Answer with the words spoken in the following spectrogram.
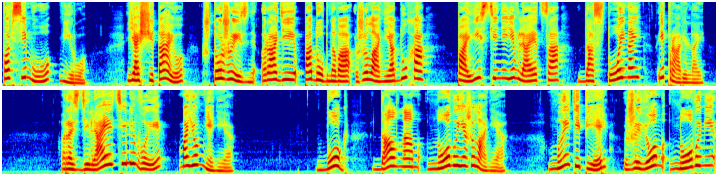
по всему миру. Я считаю, что жизнь ради подобного желания духа поистине является достойной и правильной. Разделяете ли вы мое мнение? Бог – дал нам новые желания. Мы теперь живем новыми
